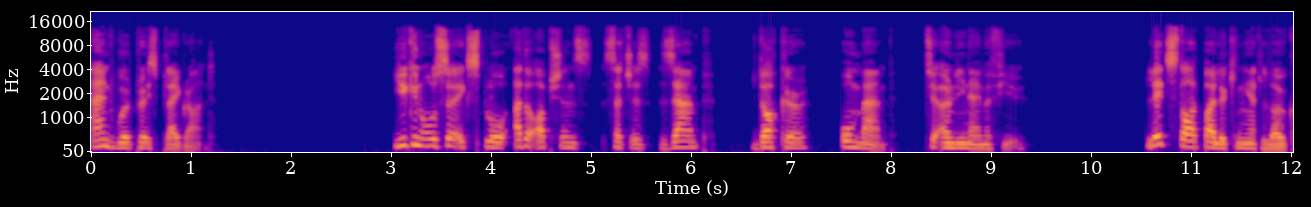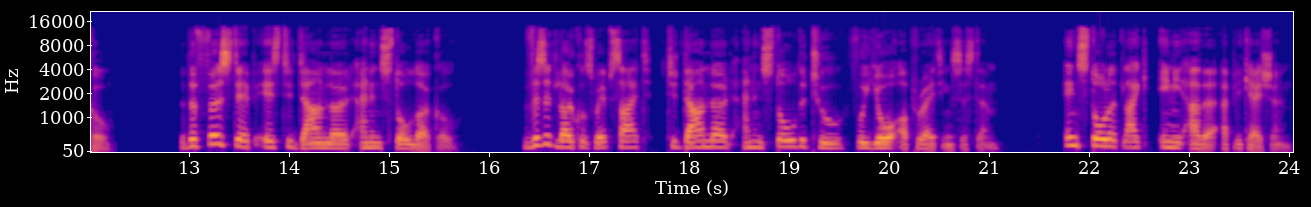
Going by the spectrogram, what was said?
and WordPress Playground. You can also explore other options such as XAMPP, Docker, or MAMP, to only name a few. Let's start by looking at local. The first step is to download and install local. Visit Local's website to download and install the tool for your operating system. Install it like any other application.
